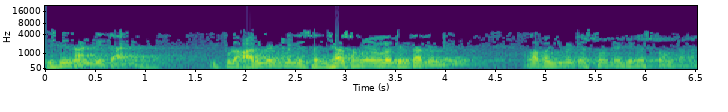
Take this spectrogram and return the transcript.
this is not the time ఇప్పుడు ఆరు గంటలకి సంధ్యా సమయంలో తింటారండి. అలా పంచిపెట్టేస్తుంటే తినేస్తూ ఉంటారా?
